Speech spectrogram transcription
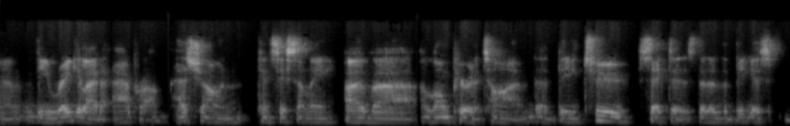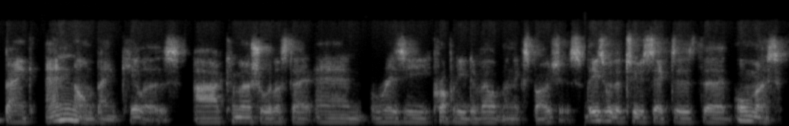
Know, the regulator APRA has shown consistently over a long period of time that the two sectors that are the biggest bank and non-bank killers are commercial real estate and resi property development exposures. These were the two sectors that almost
